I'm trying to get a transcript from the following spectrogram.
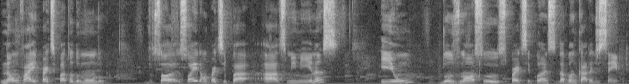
não vai participar todo mundo. Só, só irão participar as meninas e um dos nossos participantes da bancada de sempre.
